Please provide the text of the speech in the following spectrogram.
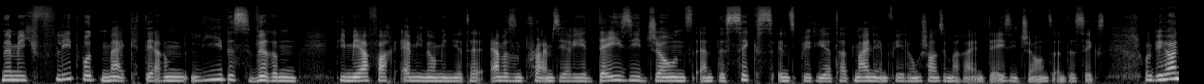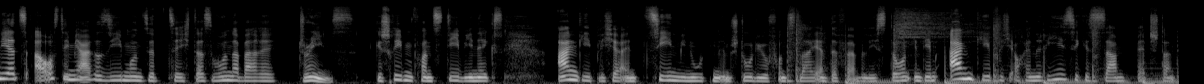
nämlich Fleetwood Mac, deren Liebeswirren die mehrfach Emmy-nominierte Amazon Prime-Serie Daisy Jones and the Six inspiriert hat. Meine Empfehlung, schauen Sie mal rein, Daisy Jones and the Six. Und wir hören jetzt aus dem Jahre 77 das wunderbare Dreams, geschrieben von Stevie Nicks, angeblich ja in zehn Minuten im Studio von Sly and the Family Stone, in dem angeblich auch ein riesiges Samtbett stand.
